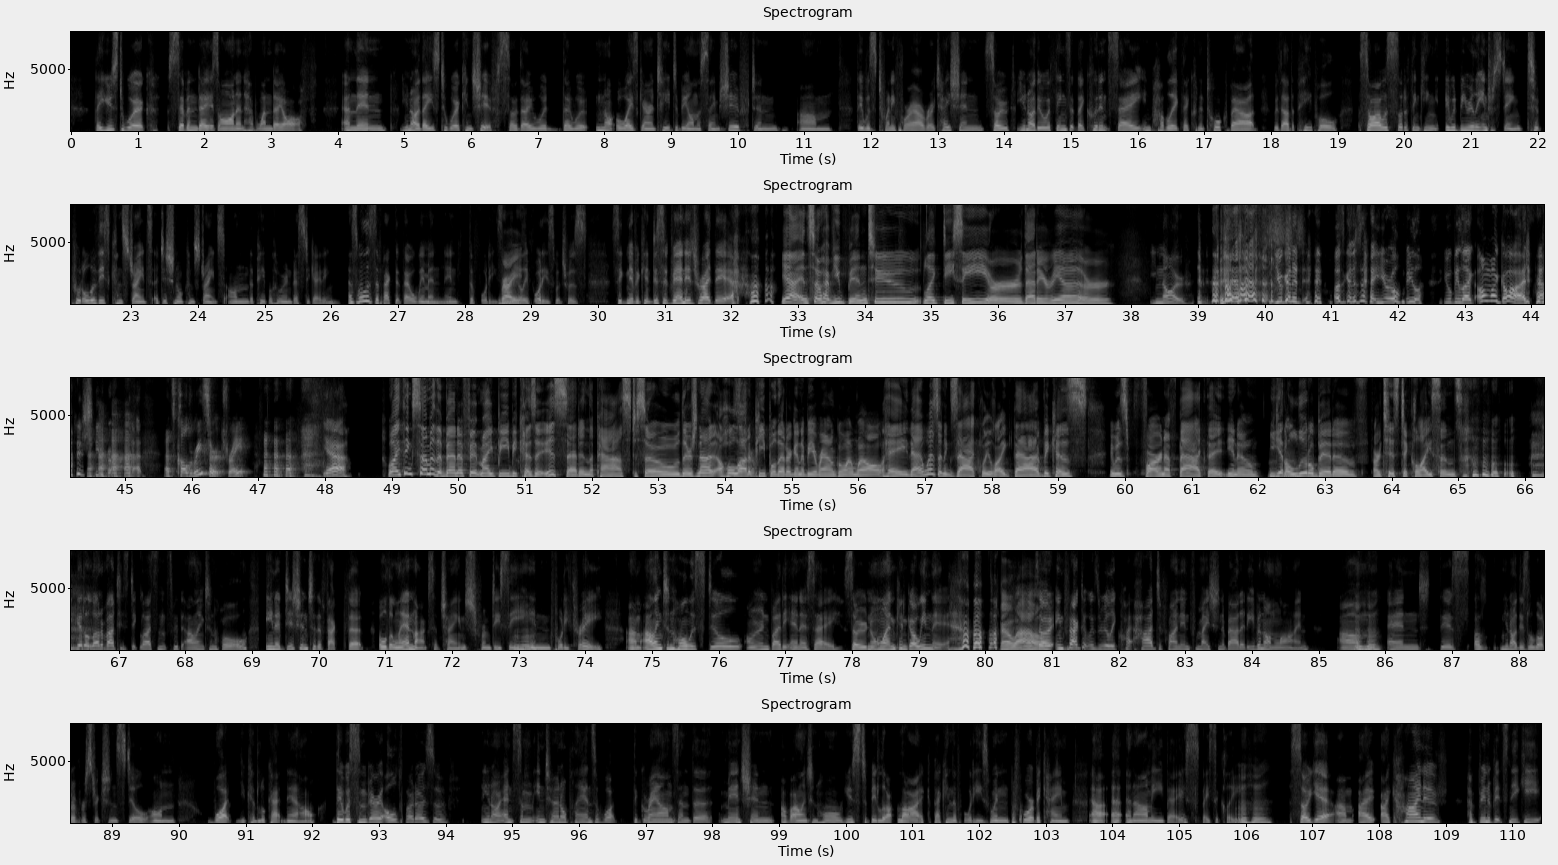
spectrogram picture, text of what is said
they used to work seven days on and have one day off. And then you know they used to work in shifts so they would they were not always guaranteed to be on the same shift and um, there was 24 hour rotation. So you know there were things that they couldn't say in public they couldn't talk about with other people so I was sort of thinking it would be really interesting to put all of these constraints, additional constraints on the people who were investigating, as well as the fact that they were women in the 40s, right. the early 40s, which was significant disadvantage right there. yeah. And so have you been to like DC or that area or? No, you're gonna. I was gonna say you'll be. You'll be like, oh my god, how did she write that? That's called research, right? yeah, well, I think some of the benefit might be because it is set in the past. So there's not a whole That's lot true. of people that are going to be around going, well, hey, that wasn't exactly like that because it was far enough back that, you know, you mm-hmm. get a mm-hmm. little bit of artistic license. you get a lot of artistic license with Arlington Hall, in addition to the fact that all the landmarks have changed from DC mm-hmm. in 43. Um, Arlington Hall is still owned by the NSA, so no one can go in there. oh, wow. So, in fact, it was really quite hard to find information about it, even online. Um, mm-hmm. And there's a, you know, there's a lot of restrictions still on what you can look at now. There were some very old photos of, you know, and some internal plans of what the grounds and the mansion of Arlington Hall used to be like back in the 40s when before it became uh, a, an army base, basically. Mm-hmm. So yeah, um, I I kind of have been a bit sneaky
